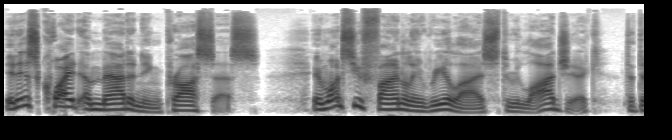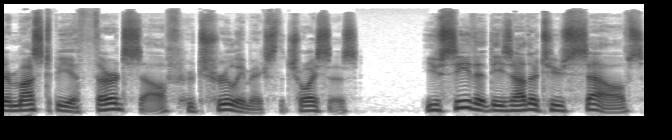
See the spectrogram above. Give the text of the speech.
It is quite a maddening process, and once you finally realize through logic that there must be a third self who truly makes the choices, you see that these other two selves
